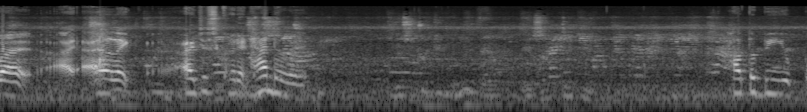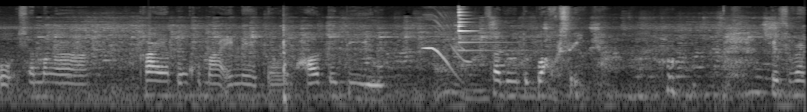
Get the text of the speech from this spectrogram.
But I, I like, I just couldn't handle it. How to be you po sa mga kaya pong kumain nito. How to be you. Saludo po ako sa inyo. Because for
